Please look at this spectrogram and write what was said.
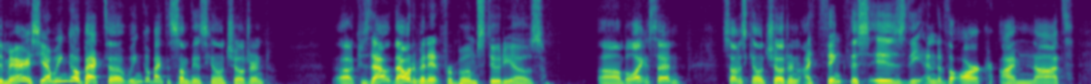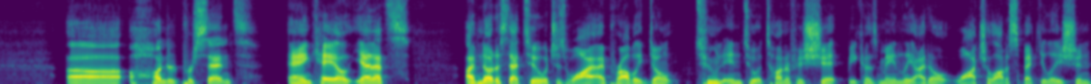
Demarius, yeah, we can go back to we can go back to something that's killing children, because uh, that that would have been it for Boom Studios. Um, but like I said, something's killing children. I think this is the end of the arc. I'm not uh, a hundred percent. And Kale, yeah, that's I've noticed that too, which is why I probably don't tune into a ton of his shit because mainly I don't watch a lot of speculation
